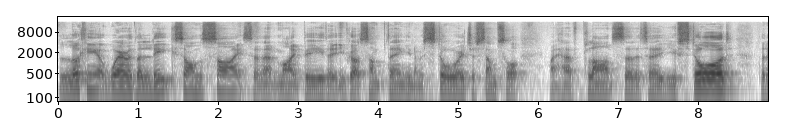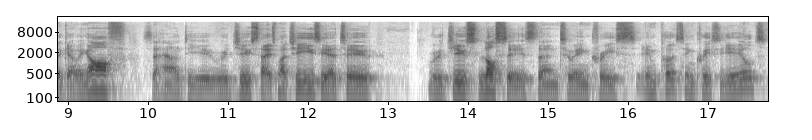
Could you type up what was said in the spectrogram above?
looking at where are the leaks on site. So that might be that you've got something, you know, storage of some sort. You might have plants that are, you've stored that are going off. So how do you reduce that? It's much easier to reduce losses than to increase inputs, increase yields.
